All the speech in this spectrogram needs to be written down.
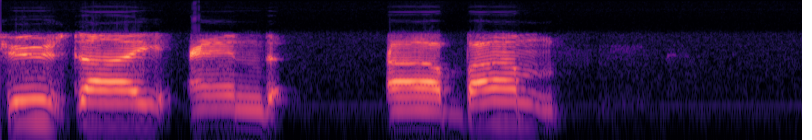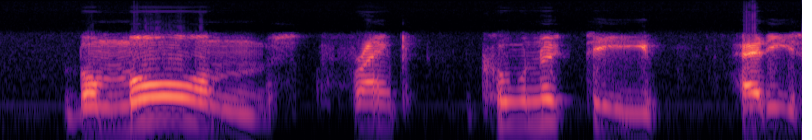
Tuesday. And uh, Beaumorms, Frank Kulnuti had his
